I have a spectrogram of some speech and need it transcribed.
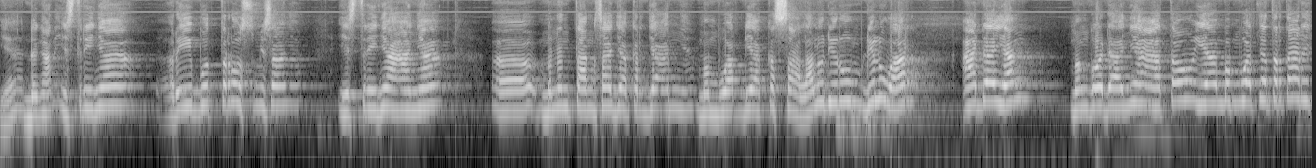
Ya, dengan istrinya ribut terus misalnya. Istrinya hanya uh, menentang saja kerjaannya, membuat dia kesal. Lalu di rum di luar ada yang menggodanya atau yang membuatnya tertarik.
